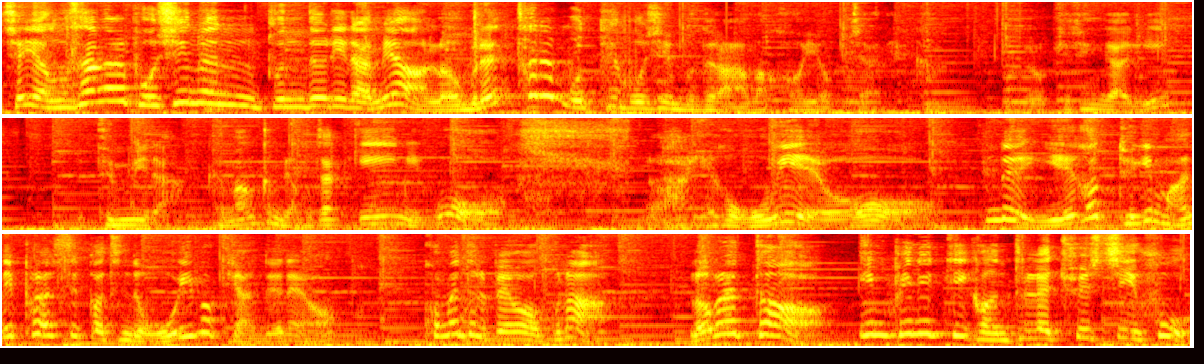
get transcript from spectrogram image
제 영상을 보시는 분들이라면 러브레터를 못 해보신 분들은 아마 거의 없지 않을까 이렇게 생각이 듭니다. 그만큼 명작 게임이고 아 얘가 5위예요. 근데 얘가 되게 많이 팔았을 것 같은데 5위밖에 안 되네요. 코멘트를 빼먹었구나. 러브레터 인피니티 건틀렛 출시 후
